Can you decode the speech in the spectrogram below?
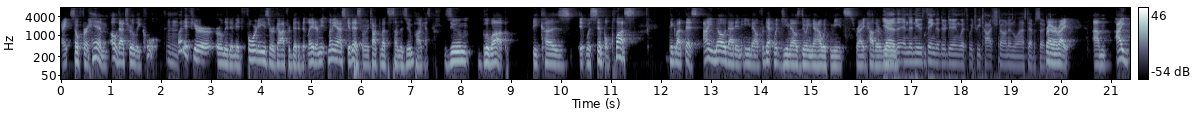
Right. So for him, oh, that's really cool. Mm-hmm. But if you're early to mid 40s or God forbid a bit later, I mean, let me ask you this when we talked about this on the Zoom podcast, Zoom blew up because it was simple. Plus, think about this. I know that in email, forget what Gmail is doing now with meets, right? How they're yeah, really, the, and the new thing that they're doing with which we touched on in the last episode. Right, right, right. Um, I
